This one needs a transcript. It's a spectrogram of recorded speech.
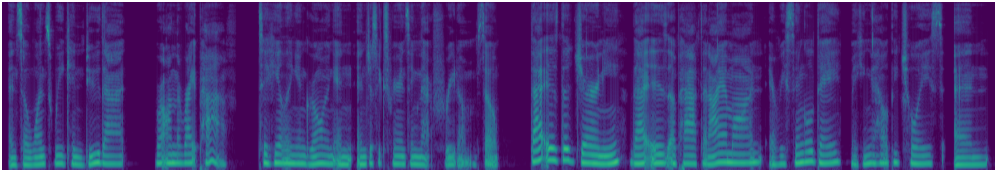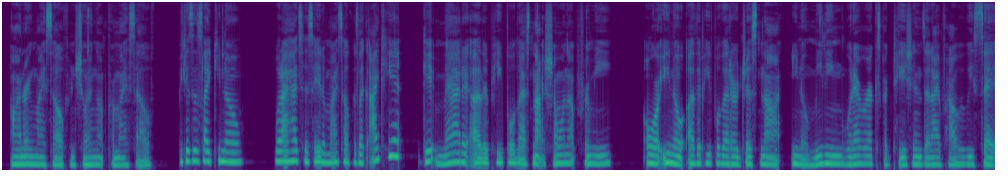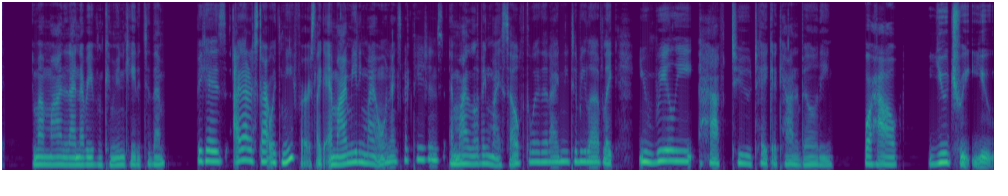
And so once we can do that, we're on the right path to healing and growing and, and just experiencing that freedom. So that is the journey. That is a path that I am on every single day, making a healthy choice and honoring myself and showing up for myself. Because it's like, you know, what I had to say to myself is like, I can't get mad at other people that's not showing up for me or, you know, other people that are just not, you know, meeting whatever expectations that I probably set in my mind that I never even communicated to them. Because I got to start with me first. Like, am I meeting my own expectations? Am I loving myself the way that I need to be loved? Like, you really have to take accountability for how you treat you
